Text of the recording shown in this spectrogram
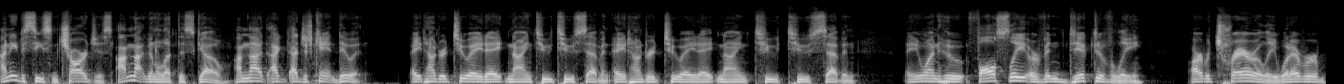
I need to see some charges. I'm not going to let this go. I'm not, I, I just can't do it. 800 288 9227. 800 288 9227. Anyone who falsely or vindictively, arbitrarily, whatever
